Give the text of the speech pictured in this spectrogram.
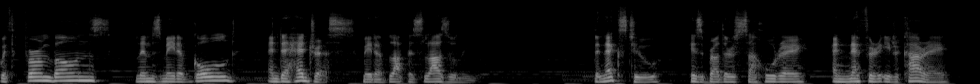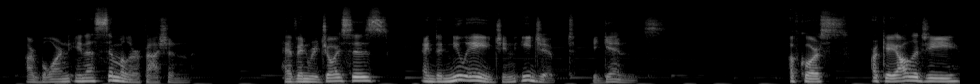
with firm bones, limbs made of gold, and a headdress made of lapis lazuli. The next two, his brothers Sahure and Neferirkare, are born in a similar fashion. Heaven rejoices, and a new age in Egypt begins. Of course, archaeology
